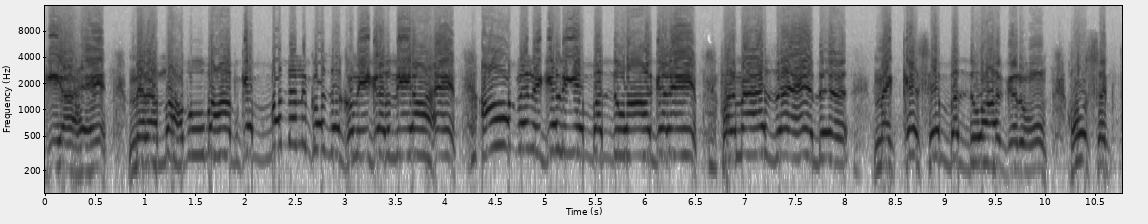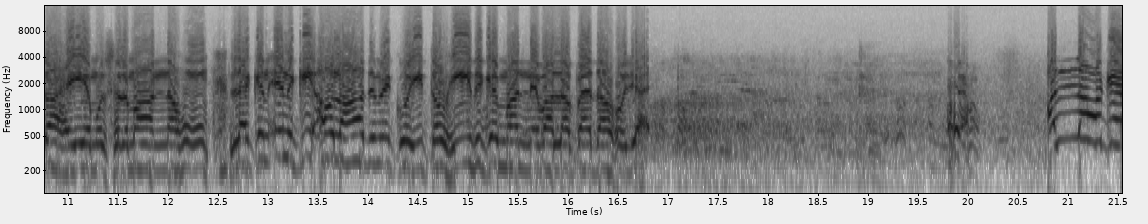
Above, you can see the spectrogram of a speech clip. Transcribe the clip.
کیا ہے، میرا محبوب آپ کے بدن کو زخمی کر دیا ہے، آپ ان کے لیے بد دعا کریں۔ فرمایا، زید، میں کیسے بد دعا کروں؟ ہو سکتا ہے یہ مسلمان نہ ہوں، لیکن ان کی اولاد میں کوئی توحید کے ماننے والا پیدا ہو جائے اللہ کے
